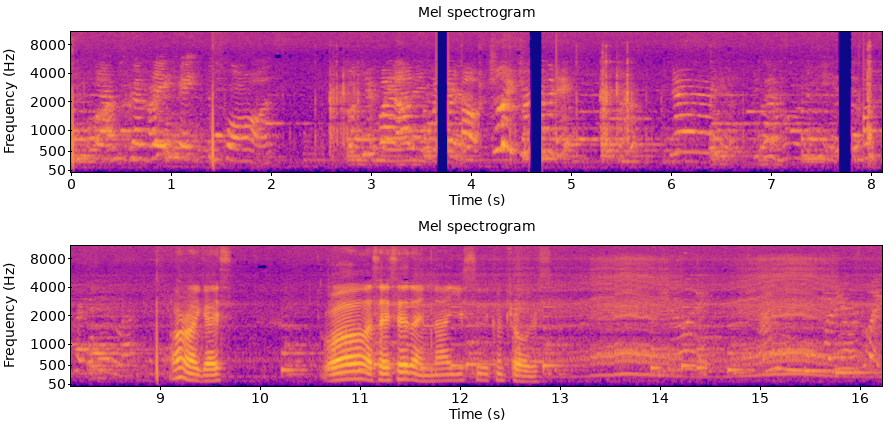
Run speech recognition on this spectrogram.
Well, because they hate the boss. Okay, but Alright, guys. Well, as I said, I'm not used to the controllers. Actually, I'm- how do you look like?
